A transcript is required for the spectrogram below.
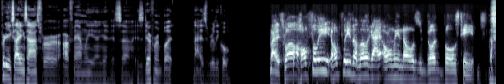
pretty exciting times for our family and yeah it's uh it's different but nah, it's really cool nice. Well, hopefully, hopefully the little guy only knows good Bulls teams.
